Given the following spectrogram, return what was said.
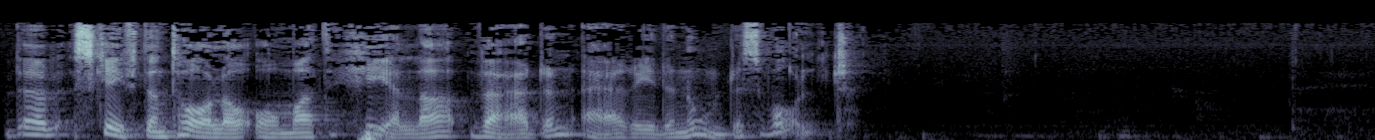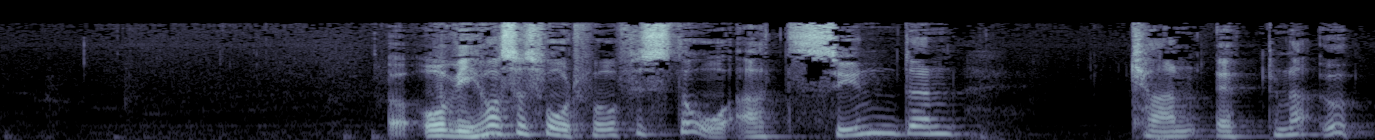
där skriften talar om att hela världen är i den ondes våld. Och vi har så svårt för att förstå att synden kan öppna upp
